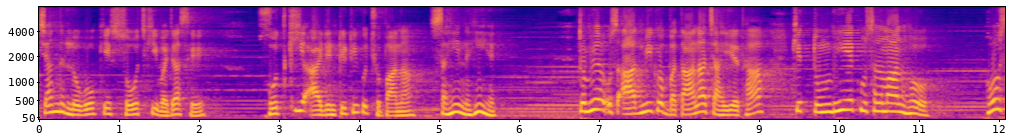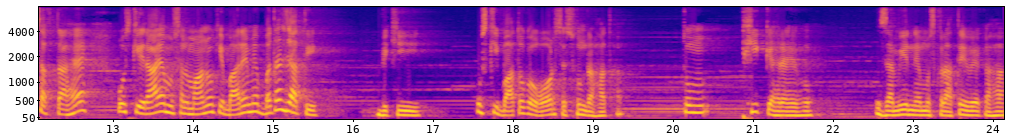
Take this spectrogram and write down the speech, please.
चंद लोगों की सोच की वजह से खुद की आइडेंटिटी को छुपाना सही नहीं है। तुम्हें उस आदमी को बताना चाहिए था कि तुम भी एक मुसलमान हो। हो सकता है उसकी राय मुसलमानों के बारे में बदल जाती। विकी, उसकी बातों को गौर से सुन रहा था। तुम ठीक कह रहे हो। जमीर ने मुस्कुराते हुए कहा,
